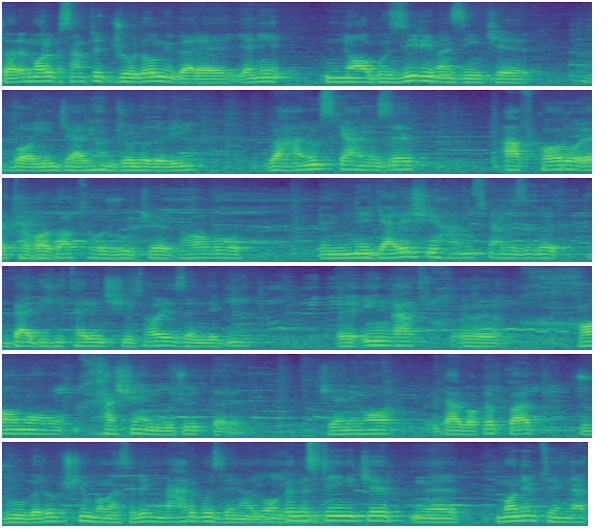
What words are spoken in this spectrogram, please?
داره ما رو به سمت جلو می‌بره. یعنی ناگزیریم از اینکه با این جریان جلو بریم و هنوز که هنوزه افکار و اعتقادات و روکردها و نگرشی هنوز که هنوز به بدیهی ترین چیزهای زندگی اینقدر خام و خشن وجود داره که یعنی ما در واقع باید روبرو بشیم با مسئله مرگ و زندگی. در واقع مثل اینی که ما نمی‌تونیم نه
